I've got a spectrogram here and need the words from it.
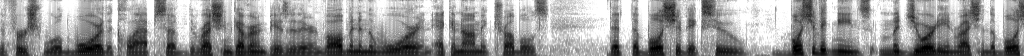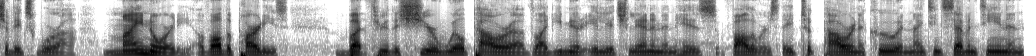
the First World War, the collapse of the Russian government because of their involvement in the war and economic troubles, that the Bolsheviks, who Bolshevik means majority in Russian, the Bolsheviks were a minority of all the parties, but through the sheer willpower of Vladimir Ilyich Lenin and his followers, they took power in a coup in 1917, and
